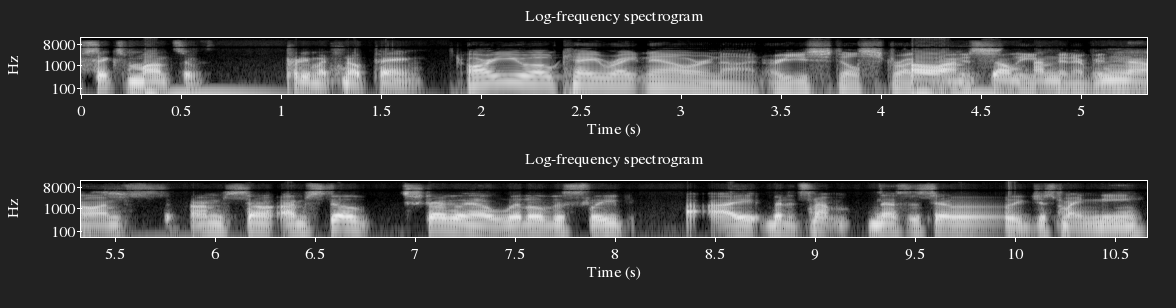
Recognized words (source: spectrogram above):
six months of pretty much no pain. Are you okay right now or not? Are you still oh, struggling Oh, I'm to so sleep I'm, and everything? no, else? I'm I'm so I'm still struggling a little to sleep. I but it's not necessarily just my knee.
